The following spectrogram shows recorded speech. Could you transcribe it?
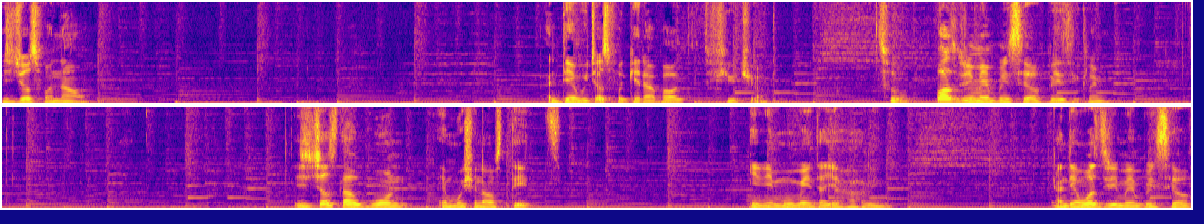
is just for now. And then we just forget about the future. So what's the remembering self basically? It's just that one emotional state in a moment that you're having. And then what's the remembering self?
